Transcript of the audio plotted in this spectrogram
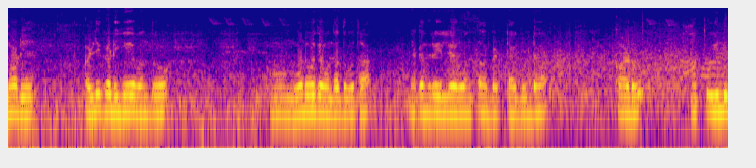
ನೋಡಿ ಹಳ್ಳಿ ಕಡೆಗೆ ಒಂದು ನೋಡುವುದೇ ಒಂದು ಅದ್ಭುತ. ಯಾಕಂದರೆ ಇಲ್ಲಿರುವಂಥ ಬೆಟ್ಟ, ಗುಡ್ಡ, ಕಾಡು, ಮತ್ತು ಇಲ್ಲಿ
